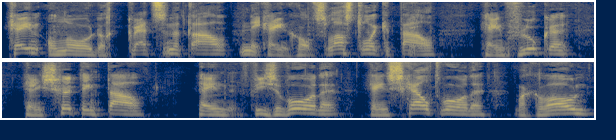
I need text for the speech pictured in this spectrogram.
geen onnodig kwetsende taal, Nee. geen godslastelijke taal... geen vloeken, geen schuttingtaal, geen vieze woorden, geen scheldwoorden... maar gewoon...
